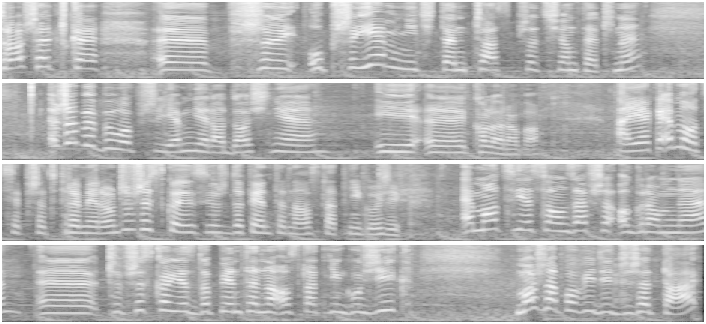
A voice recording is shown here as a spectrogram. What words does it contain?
troszeczkę przy, uprzyjemnić ten czas przedświąteczny, żeby było przyjemnie, radośnie i kolorowo. A jak emocje przed premierą? Czy wszystko jest już dopięte na ostatni guzik? Emocje są zawsze ogromne. E, Czy wszystko jest dopięte na ostatni guzik? Można powiedzieć, że tak.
